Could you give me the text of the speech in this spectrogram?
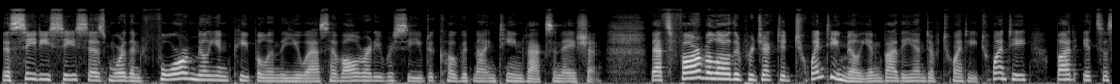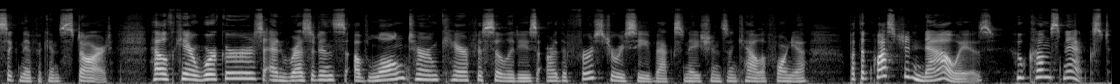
The CDC says more than 4 million people in the U.S. have already received a COVID 19 vaccination. That's far below the projected 20 million by the end of 2020, but it's a significant start. Healthcare workers and residents of long term care facilities are the first to receive vaccinations in California. But the question now is who comes next?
